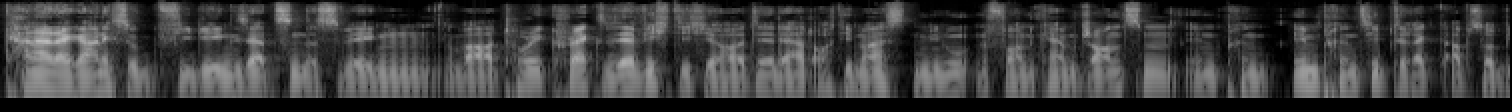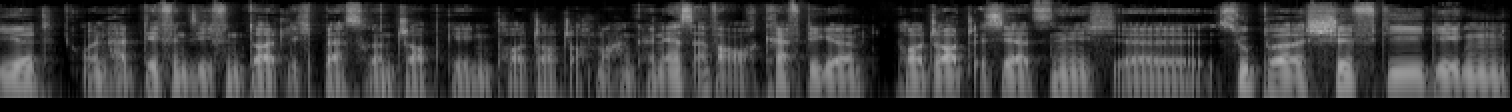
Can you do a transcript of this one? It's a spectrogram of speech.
kann er da gar nicht so viel gegensetzen. Deswegen war Tory Craig sehr wichtig hier heute. Der hat auch die meisten Minuten von Cam Johnson im Prinzip direkt absorbiert und hat defensiv einen deutlich besseren Job gegen Paul George auch machen können. Er ist einfach auch kräftiger. Paul George ist ja jetzt nicht äh, super shifty gegen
